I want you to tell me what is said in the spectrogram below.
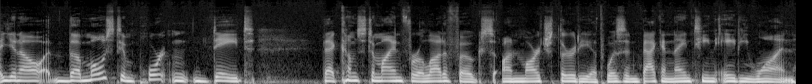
you know, the most important date that comes to mind for a lot of folks on March 30th was in back in 1981,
